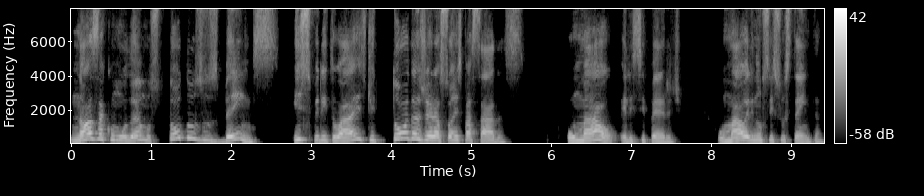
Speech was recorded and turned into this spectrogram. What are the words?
nós acumulamos todos os bens espirituais de todas as gerações passadas. O mal, ele se perde. O mal, ele não se sustenta.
